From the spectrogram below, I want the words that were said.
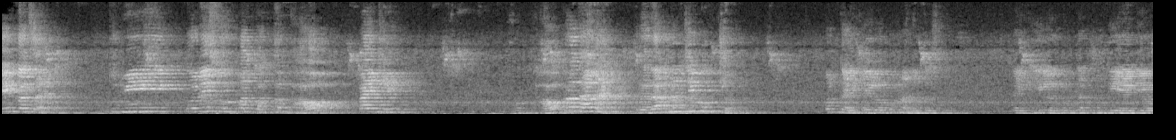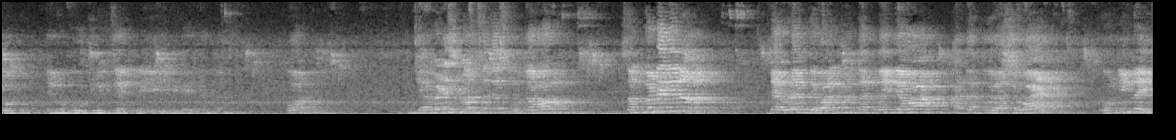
एकच आहे. तुम्ही कोणी स्वरूपात फक्त भाव पाहिजे. भाव प्रधान आहे. प्रधान म्हणजे मुख्य पण काही काही लोक मानतच नाही काही काही लोक म्हणतात कुठे आहे किंवा ते लोक उठले आहेत ते काही त्यांना. पण ज्यावेळेस माणसाच्या स्वतःवर संकट येते ना. त्यावेळेस देवाला म्हणतात नाही देवा आता तुझ्याशिवाय कोणी नाही.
